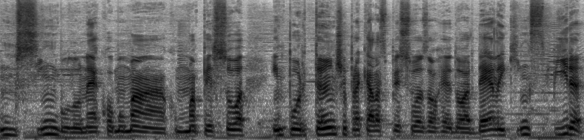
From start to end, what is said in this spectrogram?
um símbolo, né, como uma, como uma pessoa importante para aquelas pessoas ao redor dela e que inspira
